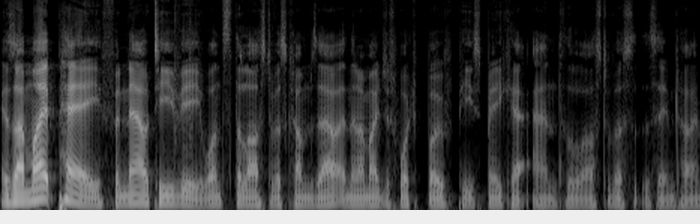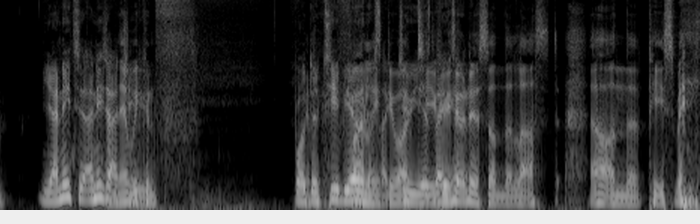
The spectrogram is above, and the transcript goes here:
is I might pay for Now TV once The Last of Us comes out, and then I might just watch both Peacemaker and The Last of Us at the same time. Yeah, I need to. I need to And actually. then we can. F- well, the we can TBO finally is like do our years TV later. on the last uh, on the Peacemaker.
